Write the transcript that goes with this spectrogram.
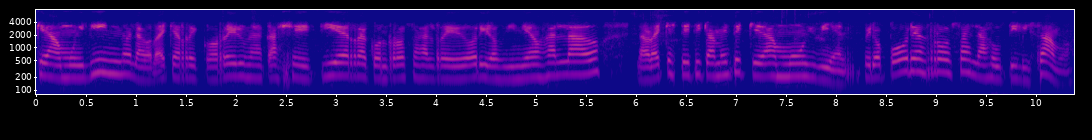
Queda muy lindo, la verdad que recorrer una calle de tierra con rosas alrededor y los viñedos al lado, la verdad que estéticamente queda muy bien, pero pobres rosas las utilizamos,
